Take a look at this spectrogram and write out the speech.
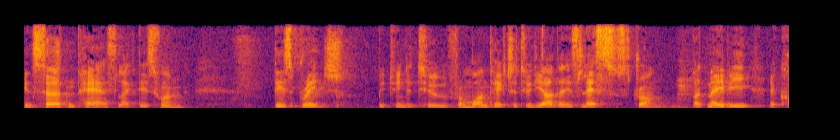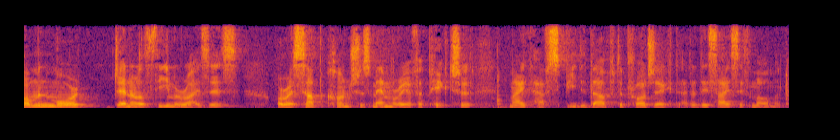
In certain pairs, like this one, this bridge between the two from one picture to the other is less strong, but maybe a common, more general theme arises, or a subconscious memory of a picture might have speeded up the project at a decisive moment.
